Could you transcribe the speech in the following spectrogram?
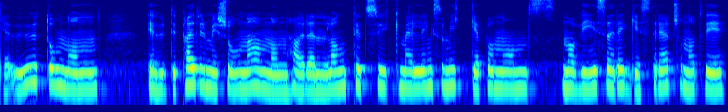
sjekke ut om noen er ute i permisjoner, om noen har en langtidssykemelding som ikke på noen, noe vis er registrert, sånn at vi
